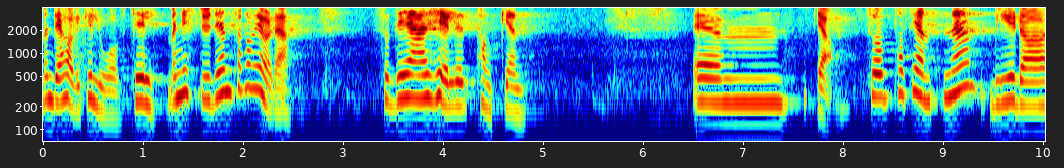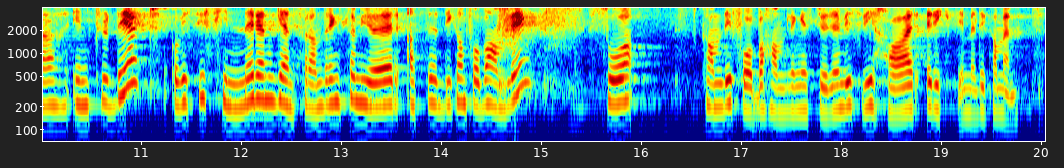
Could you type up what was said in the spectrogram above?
men det har vi ikke lov til. Men i studien kan vi gjøre det. Så det er hele tanken. Um, ja. Så pasientene blir da inkludert. Og hvis vi finner en genforandring som gjør at de kan få behandling, så kan de få behandling i studien hvis vi har riktig medikament.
